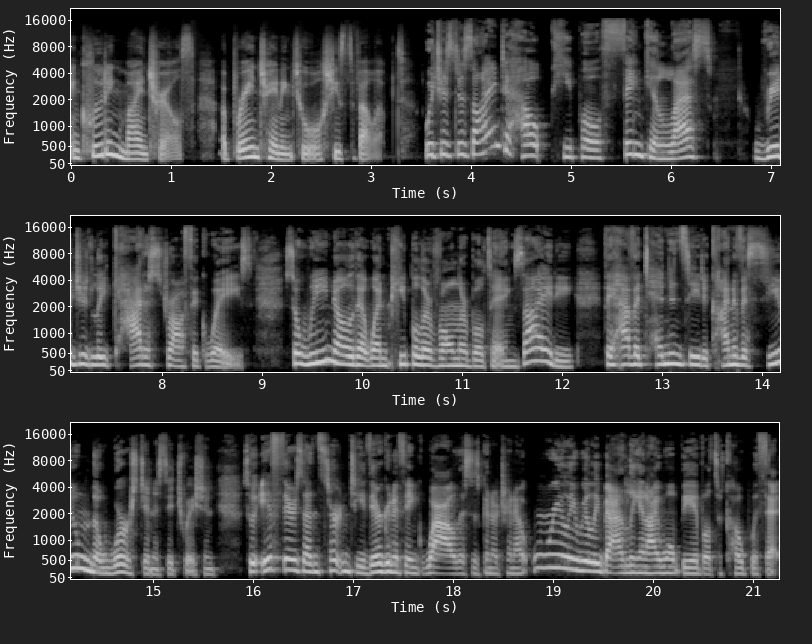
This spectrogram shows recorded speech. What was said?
including MindTrails, a brain training tool she's developed. Which is designed to help people think in less rigidly catastrophic ways. So we know that when people are vulnerable to anxiety, they have a tendency to kind of assume the worst in a situation. So if there's uncertainty, they're going to think, wow, this is going to turn out really, really badly and I won't be able to cope with it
